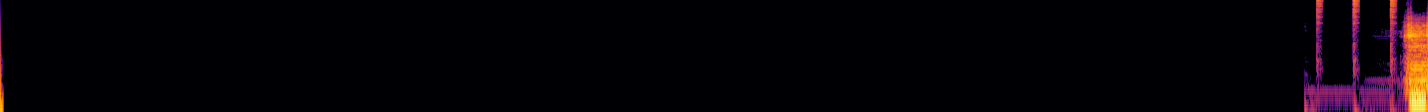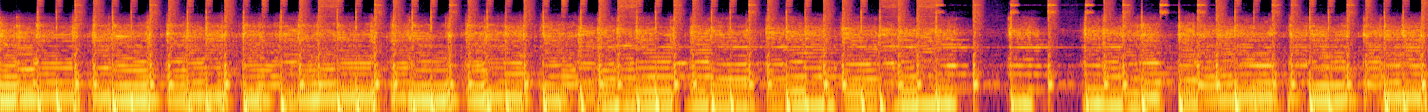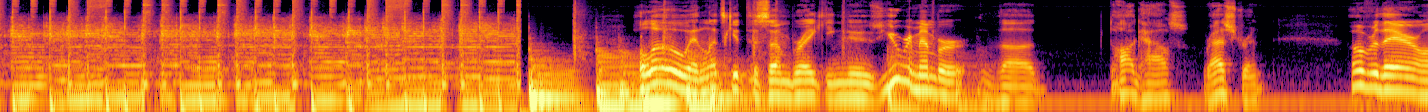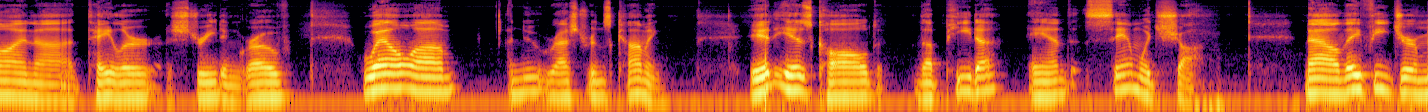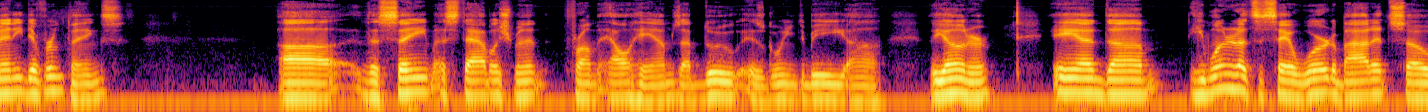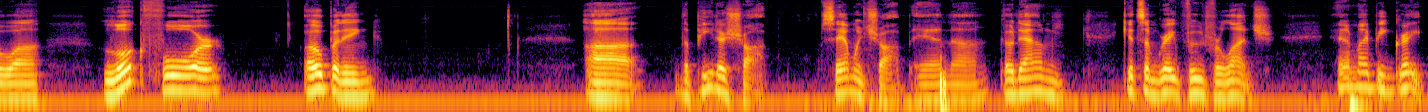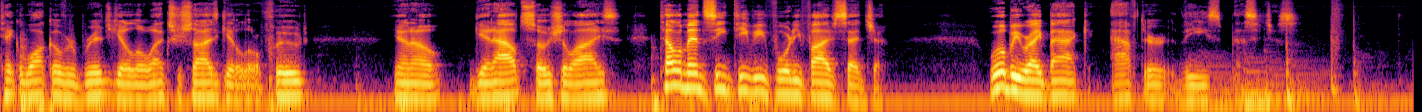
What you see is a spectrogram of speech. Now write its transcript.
Hello, and let's get to some breaking news. You remember the Doghouse restaurant over there on uh, Taylor Street in Grove? Well, um, a new restaurant's coming. It is called the Pita and Sandwich Shop. Now, they feature many different things. Uh, the same establishment from Elham's. Abdul is going to be uh, the owner, and um, he wanted us to say a word about it. So uh, look for opening uh, the pita shop, sandwich shop, and uh, go down and get some great food for lunch. And it might be great. Take a walk over the bridge, get a little exercise, get a little food, you know, get out, socialize Tell them NCTV 45 sent you. We'll be right back after these messages.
